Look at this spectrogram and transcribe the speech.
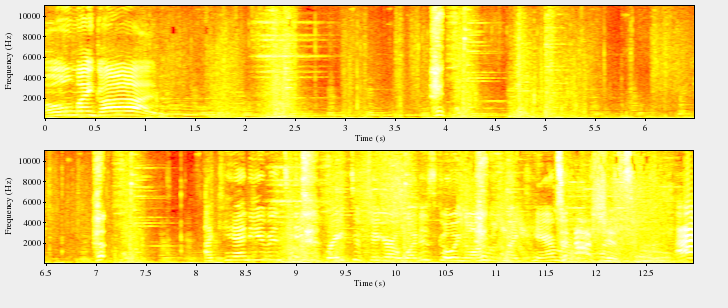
Oh my god! I can't even take a break to figure out what is going on with my camera. To ashes!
